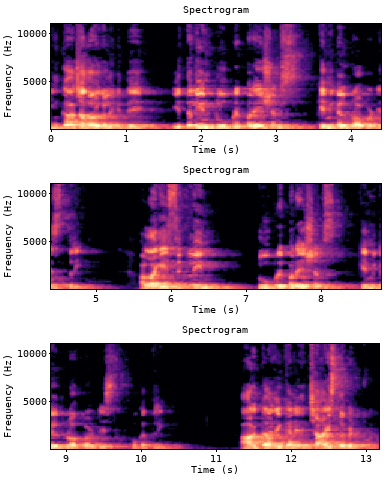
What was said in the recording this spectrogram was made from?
ఇంకా చదవగలిగితే ethylene two preparations chemical properties three. అలాగే acetylene two preparations chemical properties ఒక త్రీ. ఆర్గానిక్ అనేది చాయిస్లో పెట్టుకోండి.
